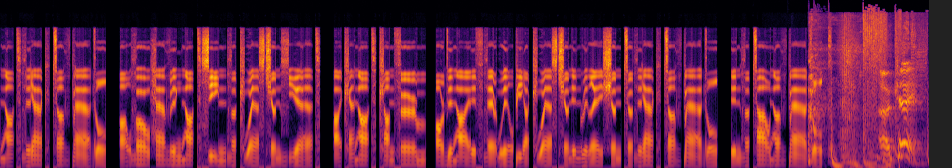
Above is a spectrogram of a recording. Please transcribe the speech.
not the act of battle. Although having not seen the questions yet, I cannot confirm or deny if there will be a question in relation to the act of battle in the town of Battle. Okay.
